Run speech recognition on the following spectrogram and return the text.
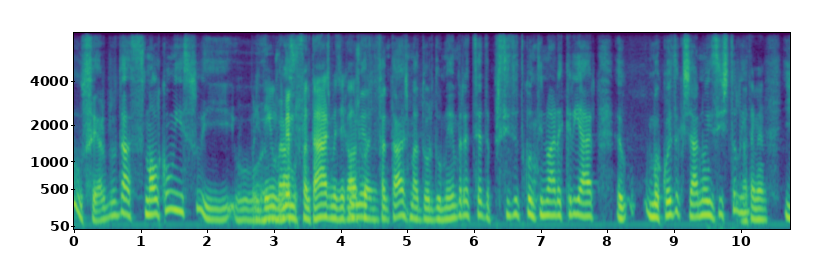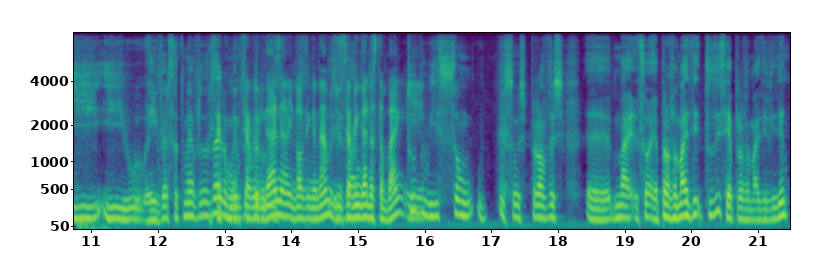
o cérebro dá-se mal com isso e o, e os membros fantasmas e aquelas coisas. O fantasma, a dor do membro, etc. Precisa de continuar a criar eh, uma coisa que já não existe ali. Exatamente. E, e a inversa também é verdadeira. É o, o cérebro engana e nós enganamos Exato. e o cérebro engana-se também. Tudo e... isso são, são as provas uh, mais, é a prova mais tudo isso é a prova mais evidente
